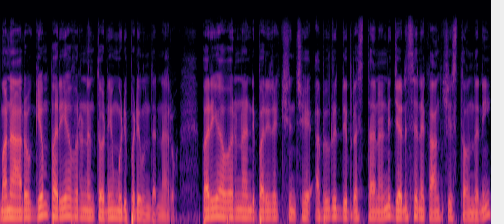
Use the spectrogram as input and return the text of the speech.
మన ఆరోగ్యం పర్యావరణంతోనే ముడిపడి ఉందన్నారు. పర్యావరణాన్ని పరిరక్షించే అభివృద్ధి ప్రస్థానాన్ని జనసేన కాంక్షిస్తోందని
